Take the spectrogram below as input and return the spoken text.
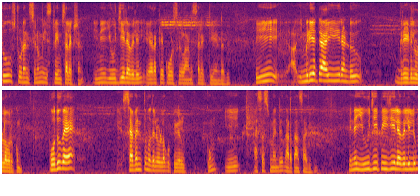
ടു സ്റ്റുഡൻസിനും ഈ സ്ട്രീം സെലക്ഷൻ ഇനി യു ജി ലെവലിൽ ഏതൊക്കെ കോഴ്സുകളാണ് സെലക്ട് ചെയ്യേണ്ടത്? ഈ ഇമ്മീഡിയറ്റായി ഈ രണ്ട് ഗ്രേഡിലുള്ളവർക്കും പൊതുവെ സെവൻത്ത് മുതലുള്ള കുട്ടികൾക്കും ഈ അസസ്മെന്റ് നടത്താൻ സാധിക്കും. പിന്നെ യു ജി പി ജി ലെവലിലും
